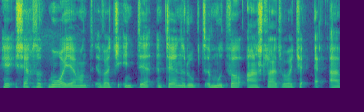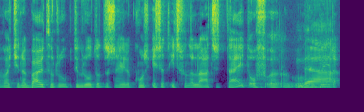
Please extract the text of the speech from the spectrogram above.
Je zegt het ook mooi, hè? want wat je inter- intern roept, eh, moet wel aansluiten bij wat je, eh, wat je naar buiten roept. Ik bedoel, dat is een hele Is dat iets van de laatste tijd? Of eh, hoe Ja. ben je daar-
